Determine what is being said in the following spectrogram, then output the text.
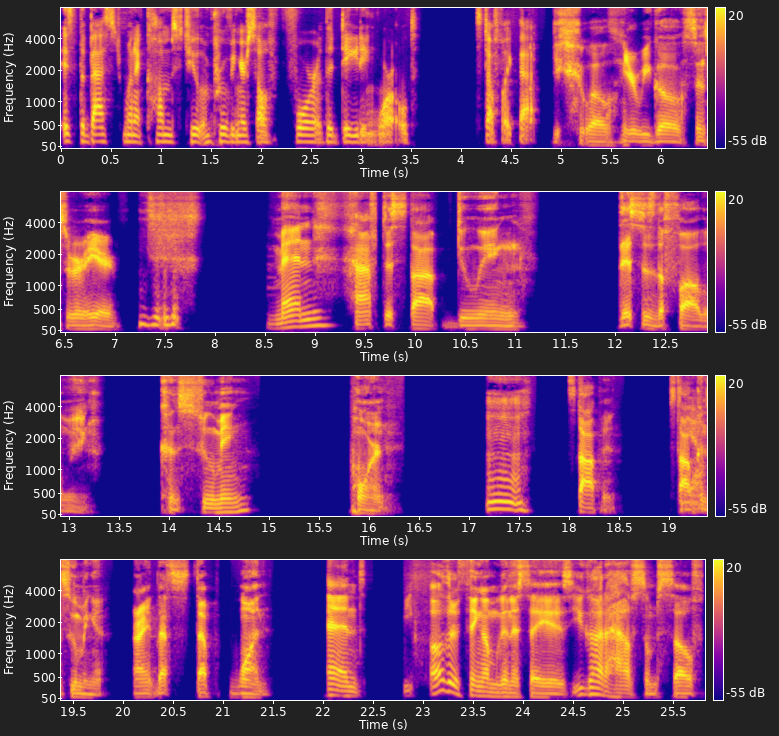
is the best when it comes to improving yourself for the dating world? stuff like that. Well, here we go. Since we're here, men have to stop doing this is the following consuming porn. Mm. Stop it. Stop yeah. consuming it. Right. That's step one. And the other thing I'm going to say is you got to have some self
